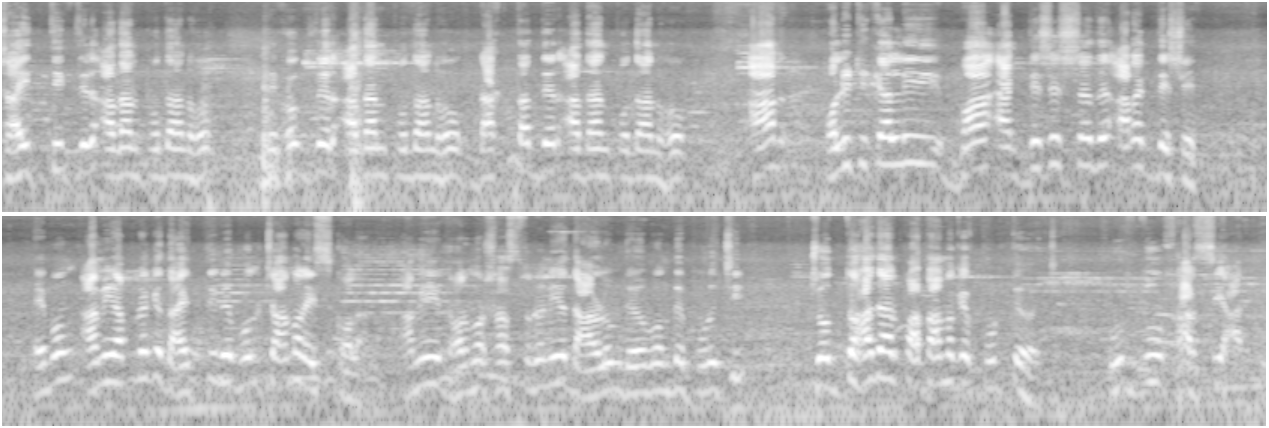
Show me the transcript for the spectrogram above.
সাহিত্যিকদের আদান প্রদান হোক, লেখকদের আদান প্রদান হোক, ডাক্তারদের আদান প্রদান হোক, আর পলিটিক্যালি বা এক দেশের সাথে আরেক দেশের। এবং আমি আপনাকে দায়িত্ব নিয়ে বলছি, আমার স্কলার আমি ধর্মশাস্ত্র নিয়ে দারুম দেওবন্দে পড়েছি। চোদ্দ হাজার পাতা আমাকে পড়তে হয়েছে। উর্দু ফার্সি আরবি।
